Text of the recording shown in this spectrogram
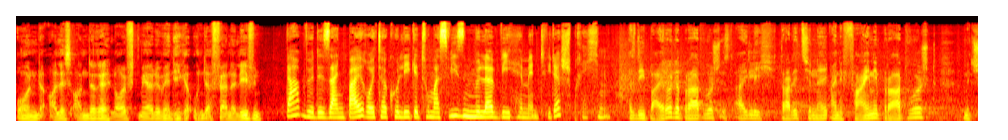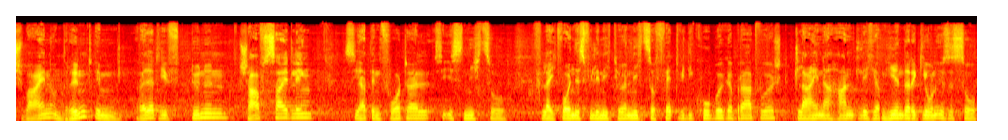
Und alles andere läuft mehr oder weniger unter ferner Liefen. Da würde sein Bayreuther Kollege Thomas Wiesenmüller vehement widersprechen. Also die Bayreuther Bratwurst ist eigentlich traditionell eine feine Bratwurst mit Schwein und Rind im relativ dünnen Schafseitling. Sie hat den Vorteil, sie ist nicht so, vielleicht wollen das viele nicht hören, nicht so fett wie die Coburger Bratwurst. Kleiner, handlicher. Hier in der Region ist es so,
